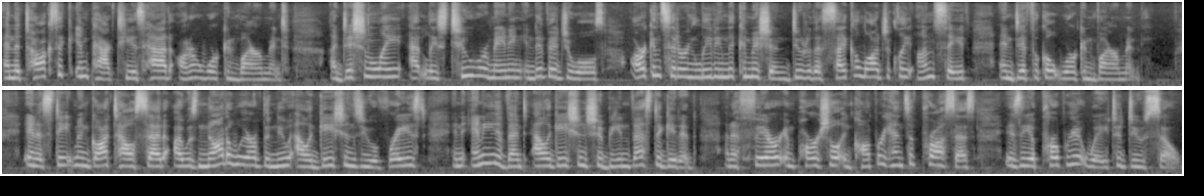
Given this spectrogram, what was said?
and the toxic impact he has had on our work environment. Additionally, at least two remaining individuals are considering leaving the Commission due to the psychologically unsafe and difficult work environment. In a statement, Gottheil said, I was not aware of the new allegations you have raised. In any event, allegations should be investigated, and a fair, impartial, and comprehensive process is the appropriate way to do so.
